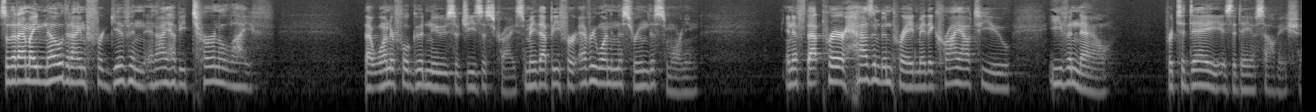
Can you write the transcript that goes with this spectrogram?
so that I might know that I am forgiven and I have eternal life. That wonderful good news of Jesus Christ. May that be for everyone in this room this morning. And if that prayer hasn't been prayed, may they cry out to you even now, for today is the day of salvation.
